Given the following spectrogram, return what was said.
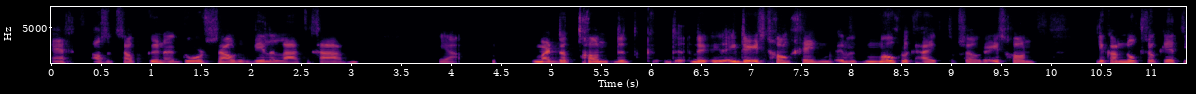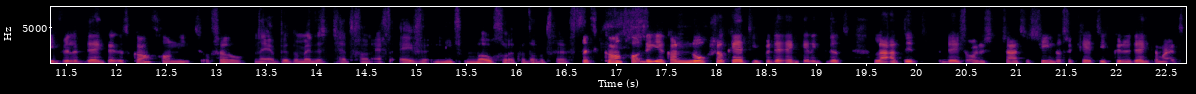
echt, als het zou kunnen, door zouden willen laten gaan. Ja. Maar dat gewoon, dat, er is gewoon geen mogelijkheid of zo. Er is gewoon, je kan nog zo creatief willen denken, het kan gewoon niet of zo. Nee, op dit moment is het gewoon echt even niet mogelijk wat dat betreft. Het kan gewoon, je kan nog zo creatief bedenken. En ik, dat laat dit, deze organisatie zien dat ze creatief kunnen denken. Maar het,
